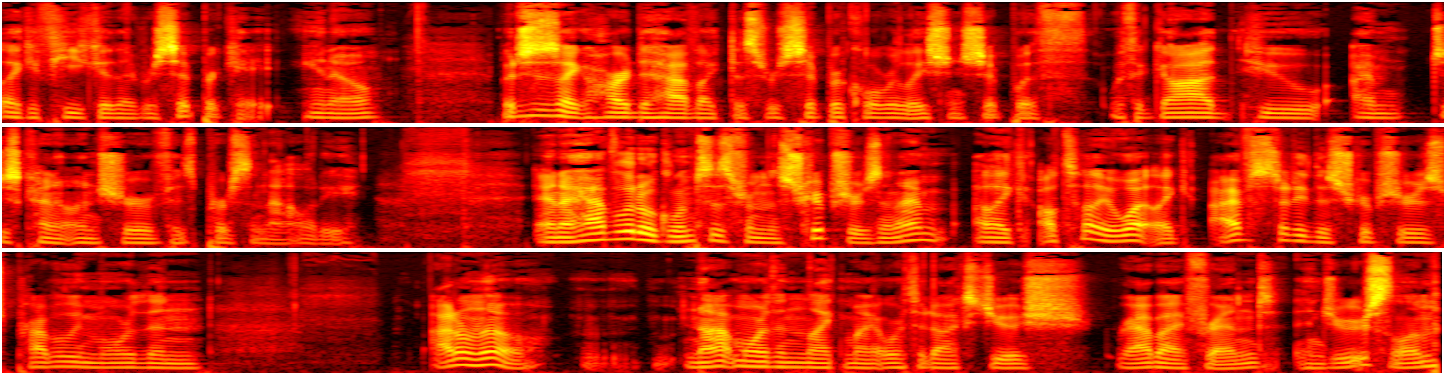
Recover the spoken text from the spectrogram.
like if he could like, reciprocate, you know. But it's just like hard to have like this reciprocal relationship with with a God who I'm just kind of unsure of his personality. And I have little glimpses from the scriptures, and I'm like, I'll tell you what, like I've studied the scriptures probably more than I don't know, not more than like my Orthodox Jewish rabbi friend in Jerusalem,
